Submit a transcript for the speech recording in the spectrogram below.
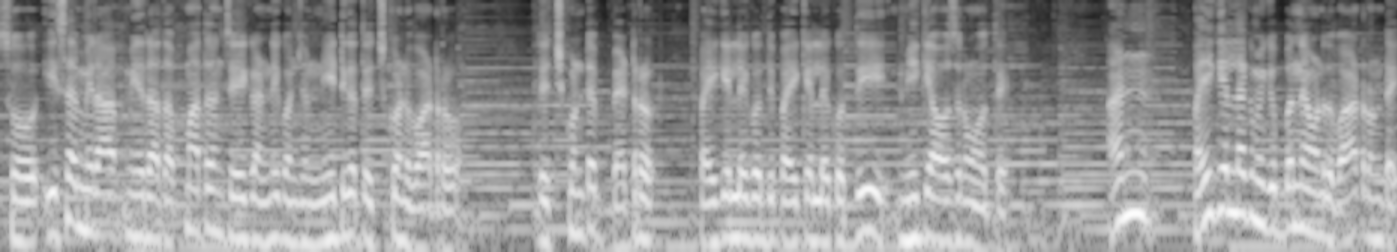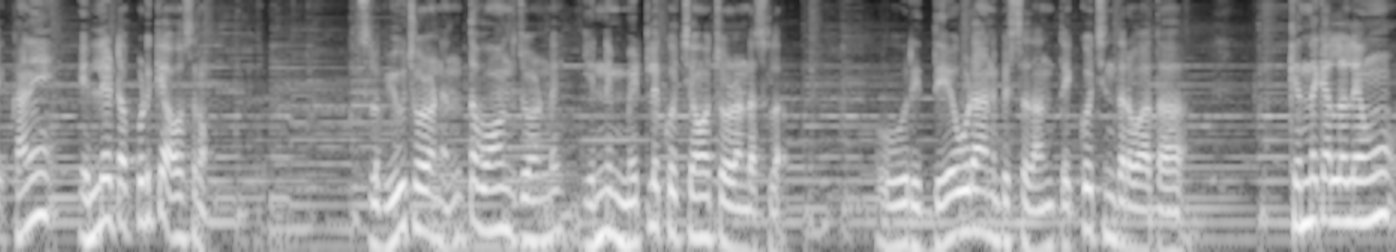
సో ఈసారి మీరు ఆ- మీరు ఆ తప్పు మాత్రం చేయకండి. కొంచెం నీట్గా తెచ్చుకోండి వాటర్. తెచ్చుకుంటే బెటర్. పైకి వెళ్ళే కొద్దీ పైకి వెళ్ళే కొద్దీ మీకే అవసరం అవుతాయి. అండ్ పైకి వెళ్ళాక మీకు ఇబ్బంది ఉండదు. వాటర్ ఉంటాయి. కానీ వెళ్ళేటప్పటికి అవసరం. అసలు వ్యూ చూడండి. ఎంత బాగుంది చూడండి. ఎన్ని మెట్లు ఎక్కువ వచ్చామో చూడండి అసలు. ఊరి దేవుడా అనిపిస్తుంది. అంత ఎక్కువ వచ్చిన తర్వాత కిందకి వెళ్ళలేము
